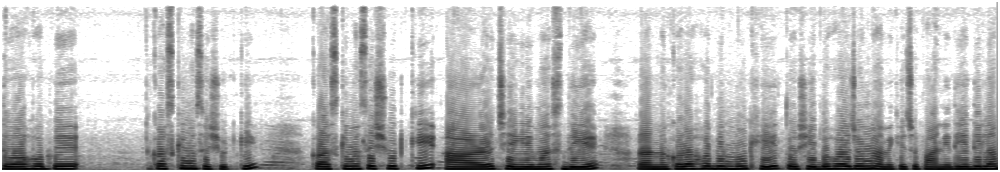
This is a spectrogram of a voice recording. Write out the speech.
দেওয়া হবে কাসকি মাছের শুটকি। কাসকি মাছের শুটকি আর চিংড়ি মাছ দিয়ে রান্না করা হবে মুখি। তো সিদ্ধ হওয়ার জন্য আমি কিছু পানি দিয়ে দিলাম।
